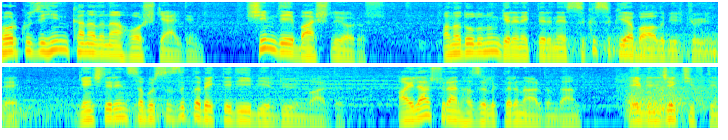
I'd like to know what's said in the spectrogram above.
Korku Zihin kanalına hoş geldin. Şimdi başlıyoruz. Anadolu'nun geleneklerine sıkı sıkıya bağlı bir köyünde, gençlerin sabırsızlıkla beklediği bir düğün vardı. Aylar süren hazırlıkların ardından, evlenecek çiftin,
